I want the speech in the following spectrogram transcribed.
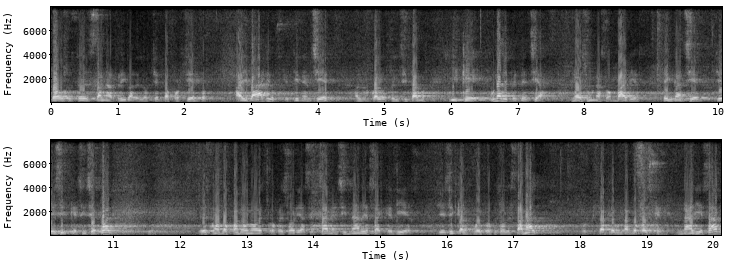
Todos ustedes están arriba del 80%, hay varios que tienen 100, a los cuales los felicitamos, y que una dependencia, no es una, son varias, tengan 100, quiere decir que sí se puede. Es como cuando uno es profesor y hace examen, si nadie saque 10, quiere decir que a lo mejor el profesor está mal, porque está preguntando cosas que nadie sabe.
